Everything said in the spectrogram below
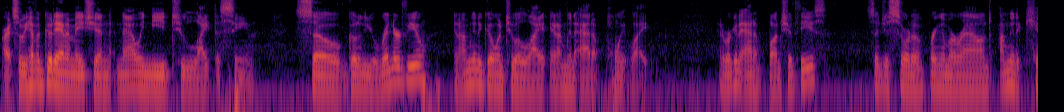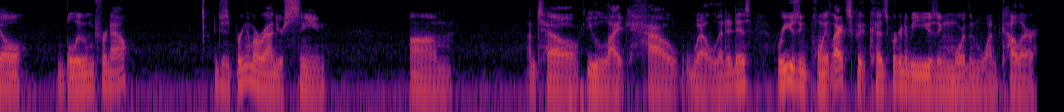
Alright, so we have a good animation. Now we need to light the scene. So go to your rendered view, and I'm going to go into a light, and I'm going to add a point light. And we're going to add a bunch of these. So just sort of bring them around. I'm going to kill Bloom for now. And just bring them around your scene um, until you like how well lit it is. We're using point lights because we're going to be using more than one color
